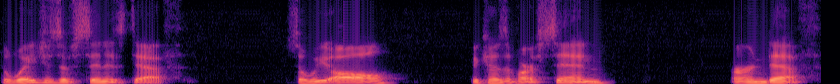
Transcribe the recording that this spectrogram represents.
the wages of sin is death. So we all, because of our sin, earn death.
